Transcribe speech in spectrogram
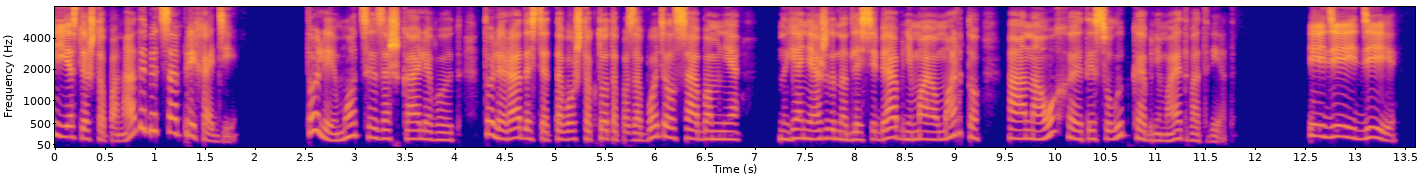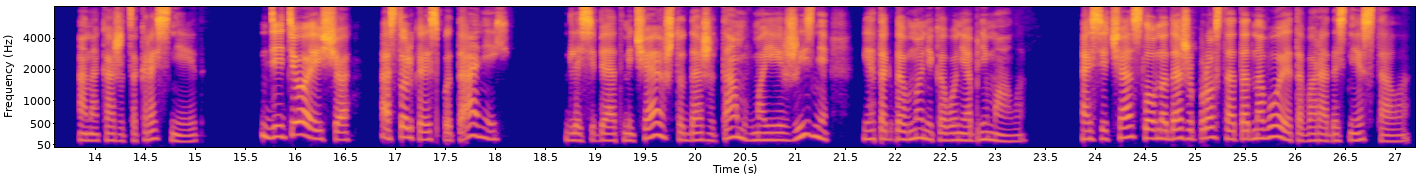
И если что понадобится, приходи». То ли эмоции зашкаливают, то ли радость от того, что кто-то позаботился обо мне, но я неожиданно для себя обнимаю Марту, а она охает и с улыбкой обнимает в ответ. «Иди, иди», — она, кажется, краснеет. «Дитё еще, а столько испытаний». Для себя отмечаю, что даже там, в моей жизни, я так давно никого не обнимала. А сейчас, словно даже просто от одного этого радостнее стало.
